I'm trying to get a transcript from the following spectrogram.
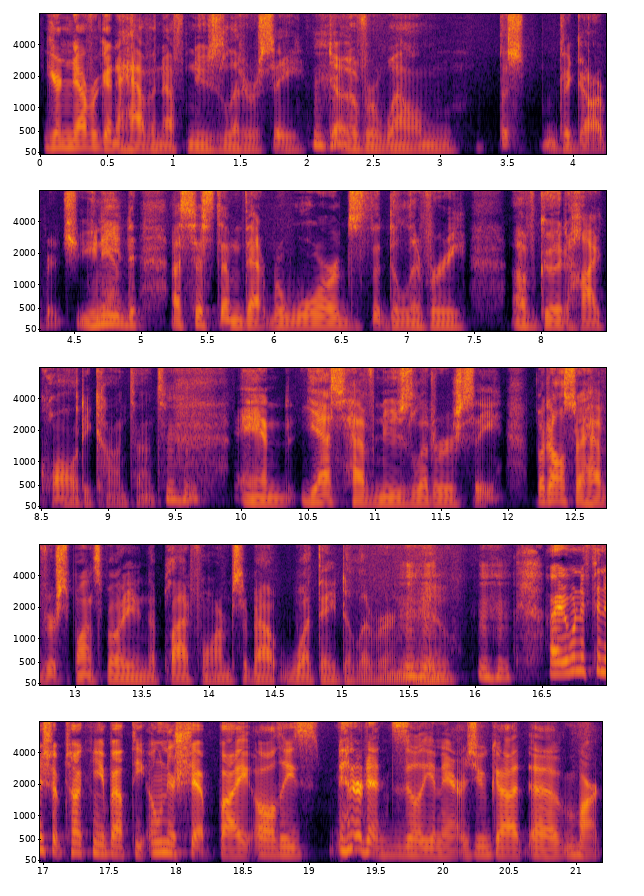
You're never going to have enough news literacy to mm-hmm. overwhelm the, the garbage. You need a system that rewards the delivery of good, high quality content. And yes, have news literacy, but also have responsibility in the platforms about what they deliver and who. All right, I want to finish up talking about the ownership by all these internet zillionaires. You've got uh, Mark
